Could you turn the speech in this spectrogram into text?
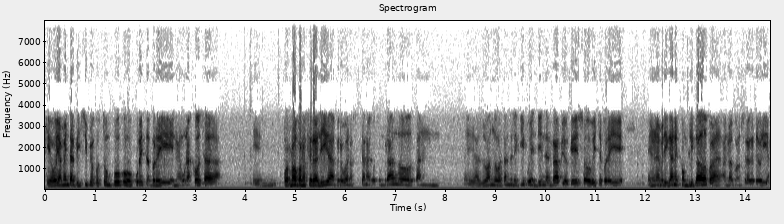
que obviamente al principio costó un poco, o cuesta por ahí en algunas cosas eh, por no conocer la liga, pero bueno, se están acostumbrando, están eh, ayudando bastante al equipo y entienden rápido que eso, viste, por ahí en un americano es complicado para no conocer la categoría.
